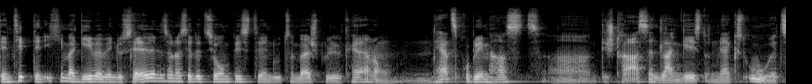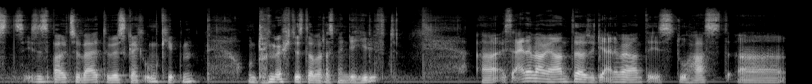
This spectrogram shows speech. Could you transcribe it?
den Tipp, den ich immer gebe, wenn du selber in so einer Situation bist, wenn du zum Beispiel, keine Ahnung, ein Herzproblem hast, äh, die Straße entlang gehst und merkst, uh, jetzt ist es bald soweit, du wirst gleich umkippen und du möchtest aber, dass man dir hilft, äh, ist eine Variante, also die eine Variante ist, du hast äh,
